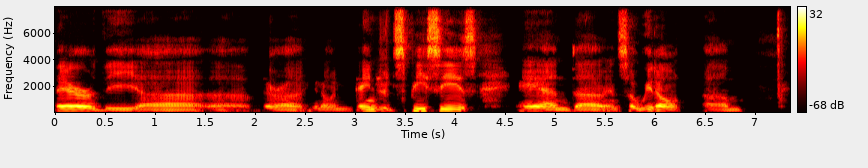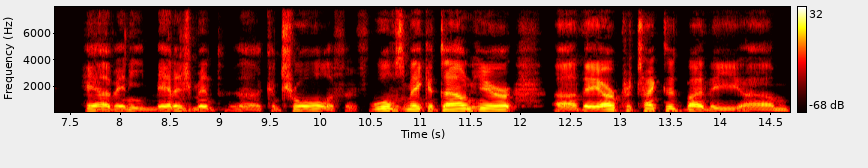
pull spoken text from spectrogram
They're the uh, uh, they're a you know endangered species, and uh, and so we don't um, have any management uh, control. If, if, wolves make it down here, uh, they are protected by the um,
